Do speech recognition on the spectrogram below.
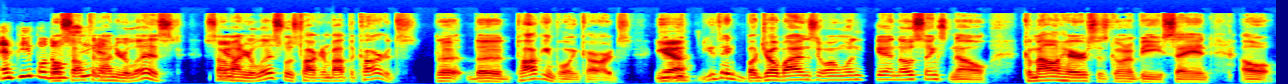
And people don't well, something see it. on your list. Some Yeah. on your list was talking about the cards, the the talking point cards. You, Yeah. you, you think but Joe Biden's the only one getting those things? No. Kamala Harris is going to be saying, "Oh,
